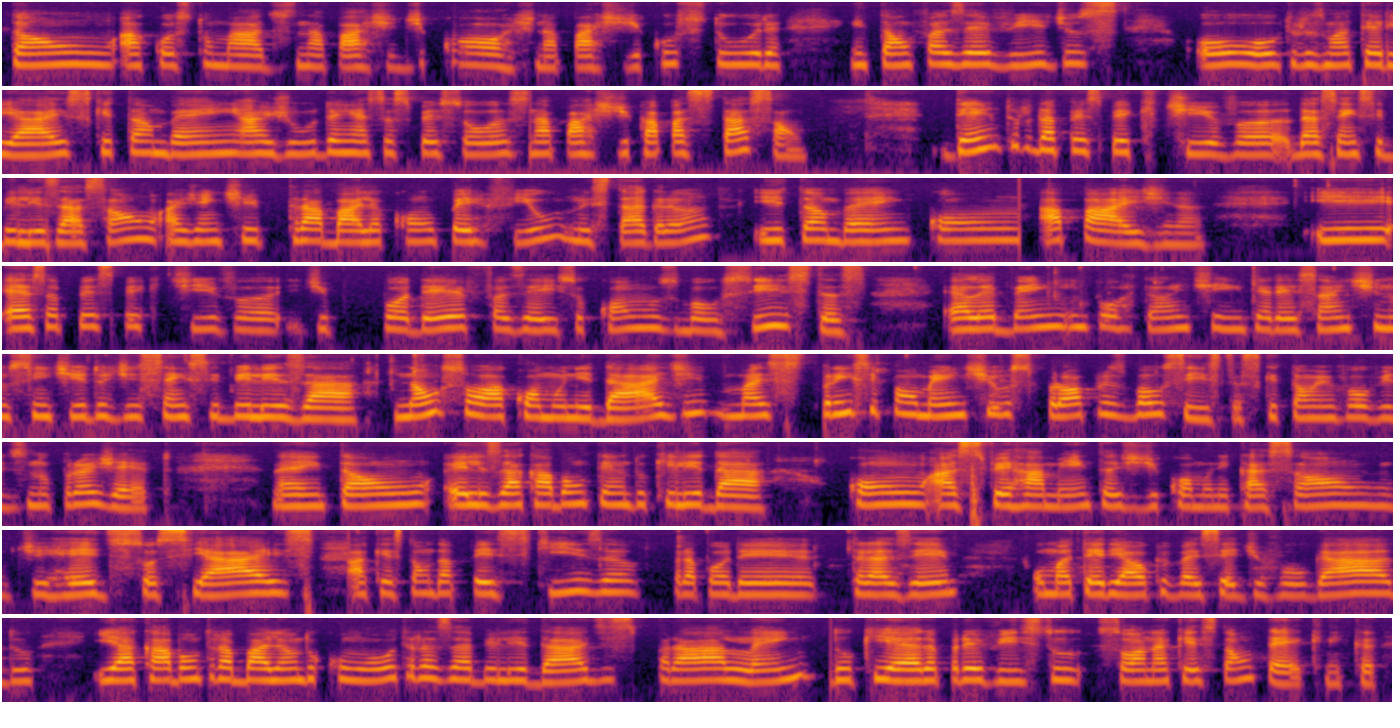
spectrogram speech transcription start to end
estão acostumados na parte de corte, na parte de costura, então fazer vídeos ou outros materiais que também ajudem essas pessoas na parte de capacitação. Dentro da perspectiva da sensibilização, a gente trabalha com o perfil no Instagram e também com a página. E essa perspectiva de poder fazer isso com os bolsistas, ela é bem importante e interessante no sentido de sensibilizar não só a comunidade, mas principalmente os próprios bolsistas que estão envolvidos no projeto. Né? Então, eles acabam tendo que lidar com as ferramentas de comunicação, de redes sociais, a questão da pesquisa para poder trazer o material que vai ser divulgado e acabam trabalhando com outras habilidades para além do que era previsto só na questão técnica.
